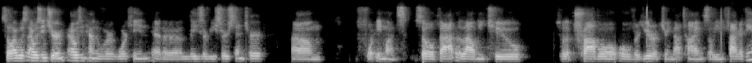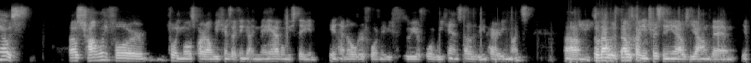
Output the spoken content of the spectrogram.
So I was I was in Germany, I was in Hanover working at a laser research center um, for eight months. So that allowed me to sort of travel over Europe during that time. So in fact, I think I was I was traveling for for the most part on weekends. I think I may have only stayed in, in Hanover for maybe three or four weekends out of the entire eight months. Um, so that was that was quite interesting. I was young then, in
